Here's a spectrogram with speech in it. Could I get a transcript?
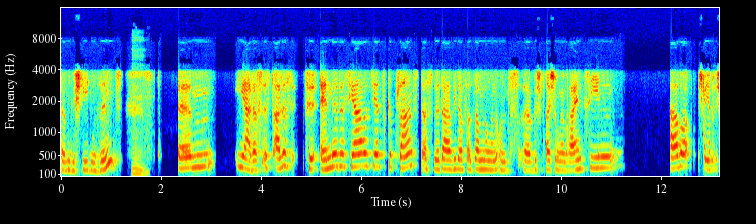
ähm, gestiegen sind. Mhm. Ähm, ja, das ist alles für Ende des Jahres jetzt geplant, dass wir da wieder Versammlungen und äh, Besprechungen reinziehen. Aber schwierig.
